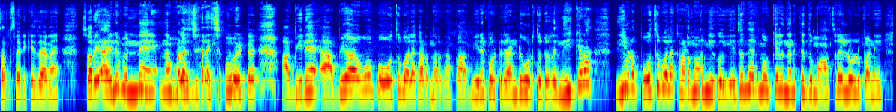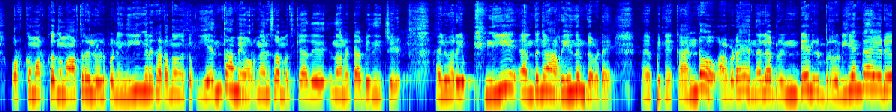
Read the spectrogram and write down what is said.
സംസാരിക്കുന്നതാണ്. സോറി അതിന് മുന്നേ നമ്മൾ ജലച്ച പോയിട്ട് അബിനെ അബി ആകുമ്പോൾ പോത്ത് പോലെ കടന്നുറങ്ങും. അപ്പോൾ അബിനെ പോയിട്ട് രണ്ട് കൊടുത്തിട്ട് പറയും നീക്കടാ നീ ഇവിടെ പോത്ത് പോലെ കടന്നുറങ്ങിക്കോ. ഏത് നേരം നോക്കിയാലും നിനക്ക് ഇത് മാത്രമല്ലേ ഉള്ളൂ പണി. ഉറക്കം ഉറക്കം മാത്രമല്ലേ ഉള്ളൂ പണി. നീ ഇങ്ങനെ കടന്നു നോക്കും എന്താമേ ഉറങ്ങാനും സമ്മതിക്കാതെ എന്ന് പറഞ്ഞിട്ട് അബി നീച്ചു വരും. അതിൽ പറയും നീ എന്തെങ്കിലും അറിയുന്നുണ്ടോ അവിടെ പിന്നെ കണ്ടോ? അവിടെ നല്ല ബ്രില്യൻ ബ്രില്യന്റായൊരു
